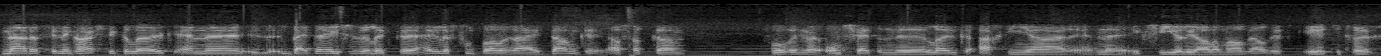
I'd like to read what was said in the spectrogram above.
Nou, dat vind ik hartstikke leuk. En eh, bij deze wil ik de hele voetballerij danken, als dat kan. Voor een eh, ontzettende leuke 18 jaar. En eh, ik zie jullie allemaal wel weer een keertje terug.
